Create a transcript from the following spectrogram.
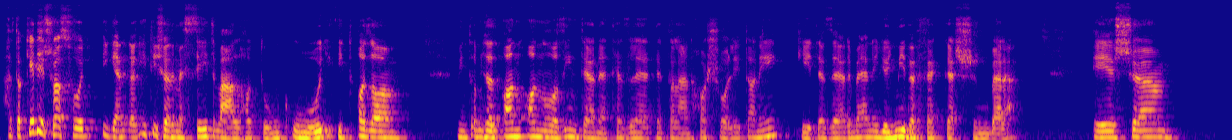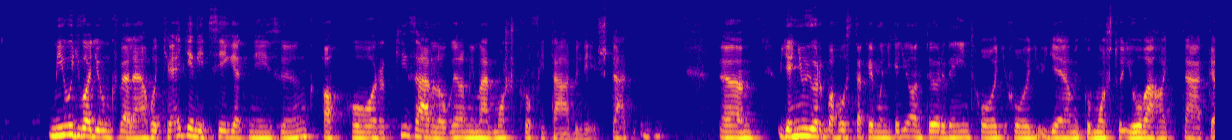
Hát a kérdés az, hogy igen, de itt is azért szétválhatunk úgy, itt az a, mint amit az, annól az internethez lehetne talán hasonlítani 2000-ben, hogy, hogy mibe fektessünk bele. És mi úgy vagyunk vele, hogyha egyéni céget nézünk, akkor kizárólag olyan, ami már most profitábilis. Tehát ugye New Yorkba hoztak egy mondjuk egy olyan törvényt, hogy, hogy ugye amikor most jóvá hagyták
